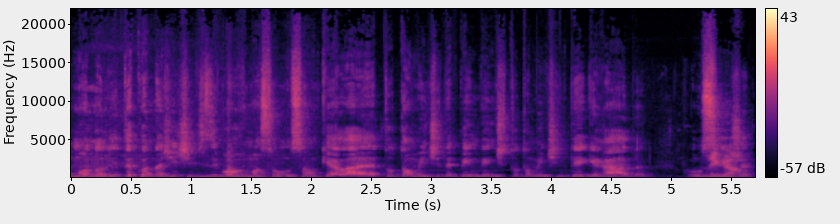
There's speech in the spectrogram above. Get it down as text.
Monolito é quando a gente desenvolve uma solução que ela é totalmente dependente, totalmente integrada. Ou Legal. seja,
